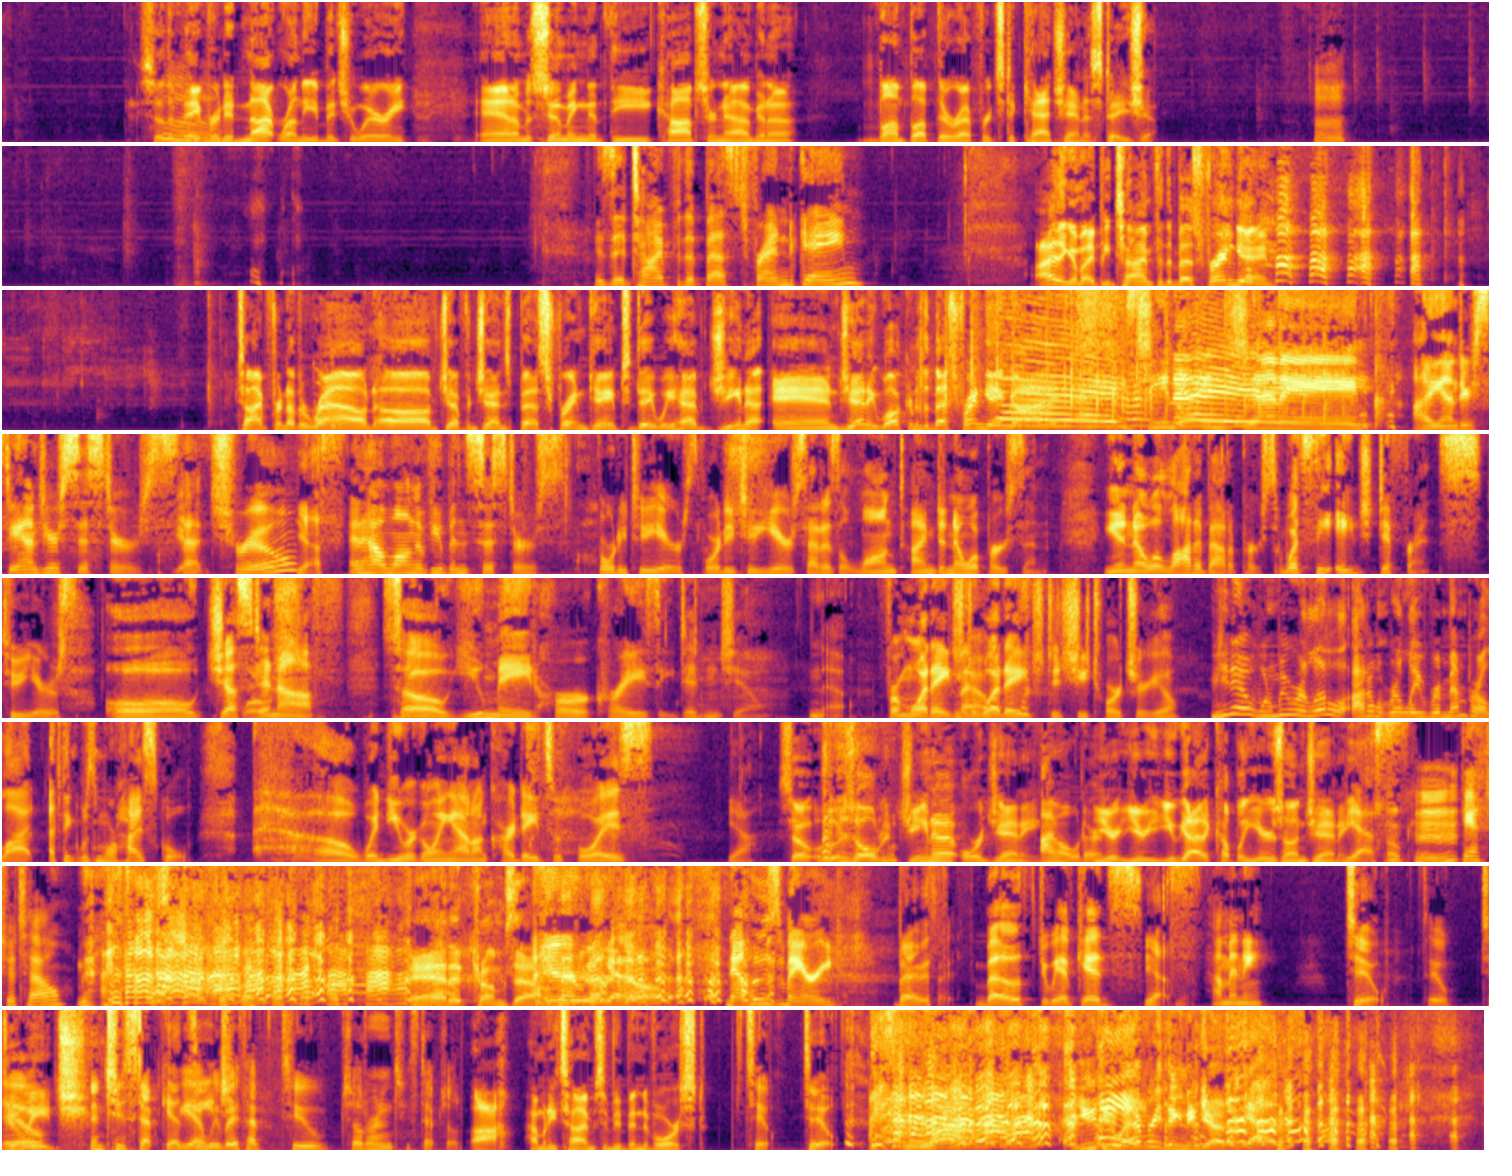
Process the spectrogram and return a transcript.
So the paper did not run the obituary, and I'm assuming that the cops are now going to bump up their efforts to catch Anastasia. Hmm. Is it time for the best friend game? I think it might be time for the best friend game. time for another round of Jeff and Jen's best friend game. Today we have Gina and Jenny. Welcome to the best friend game, guys. Hey, Gina and Jenny. I understand you're sisters. Is that true? Yes. And how long have you been sisters? 42 years. 42 years. That is a long time to know a person. You know a lot about a person. What's the age difference? Two years. Oh, just Close. enough. So you made her crazy, didn't you? No. From what age to No. what age did she torture you? You know, when we were little, I don't really remember a lot. I think it was more high school. Oh, when you were going out on car dates with boys? Yeah. So who's older, Gina or Jenny? I'm older. You're, you're, you got a couple of years on Jenny. Yes. Okay. Can't you tell? And it comes out. Here we go. now, who's married? Both. Both. Do we have kids? Yes. How many? Two. Two. Two each. And two stepkids. Yeah, we both have two children and two stepchildren. Ah, how many times have you been divorced? Two. Two. Wow. You do everything together.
